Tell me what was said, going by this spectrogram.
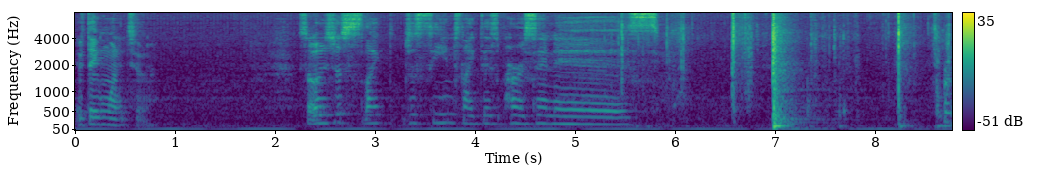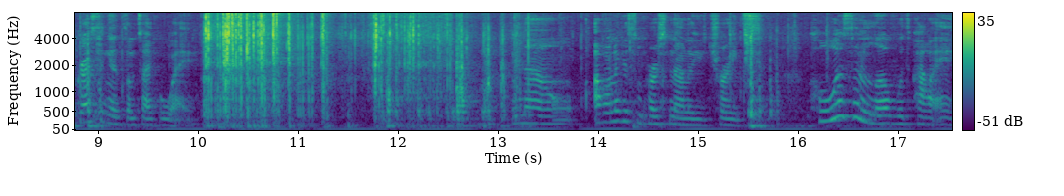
if they wanted to. So it's just like, just seems like this person is progressing in some type of way. Now, I want to get some personality traits. Who is in love with Pal A?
